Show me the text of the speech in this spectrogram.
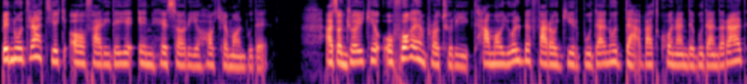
به ندرت یک آفریده انحصاری حاکمان بوده. از آنجایی که افق امپراتوری تمایل به فراگیر بودن و دعوت کننده بودن دارد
